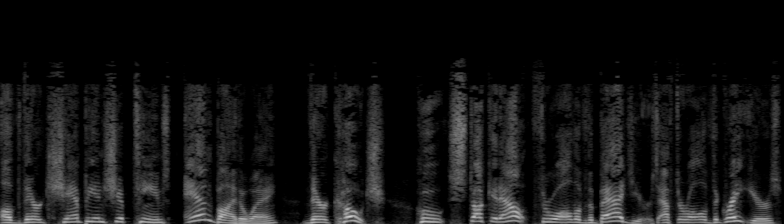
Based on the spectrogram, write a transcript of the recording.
of their championship teams and by the way, their coach who stuck it out through all of the bad years after all of the great years,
